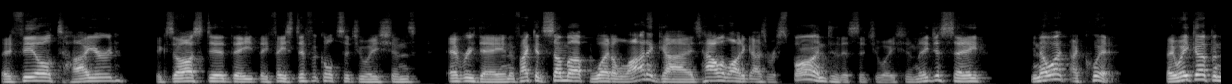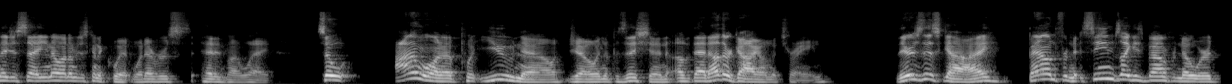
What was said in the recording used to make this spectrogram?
They feel tired, exhausted. They they face difficult situations every day. And if I could sum up what a lot of guys, how a lot of guys respond to this situation, they just say, you know what, I quit. They wake up and they just say, you know what, I'm just going to quit whatever's headed my way. So I want to put you now, Joe, in the position of that other guy on the train. There's this guy bound for it seems like he's bound for nowhere,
